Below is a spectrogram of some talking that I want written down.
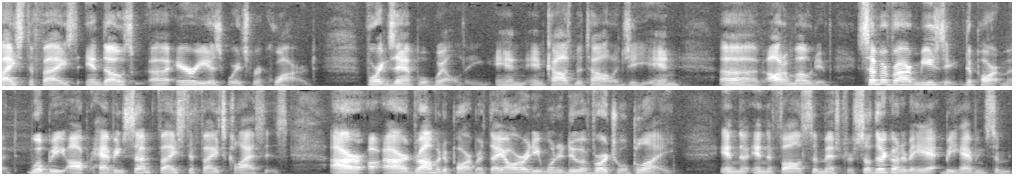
face to face in those uh, areas where it's required. For example, welding and, and cosmetology and uh, automotive. Some of our music department will be op- having some face to face classes. Our, our drama department, they already want to do a virtual play in the in the fall semester. So they're going to be, be having some,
